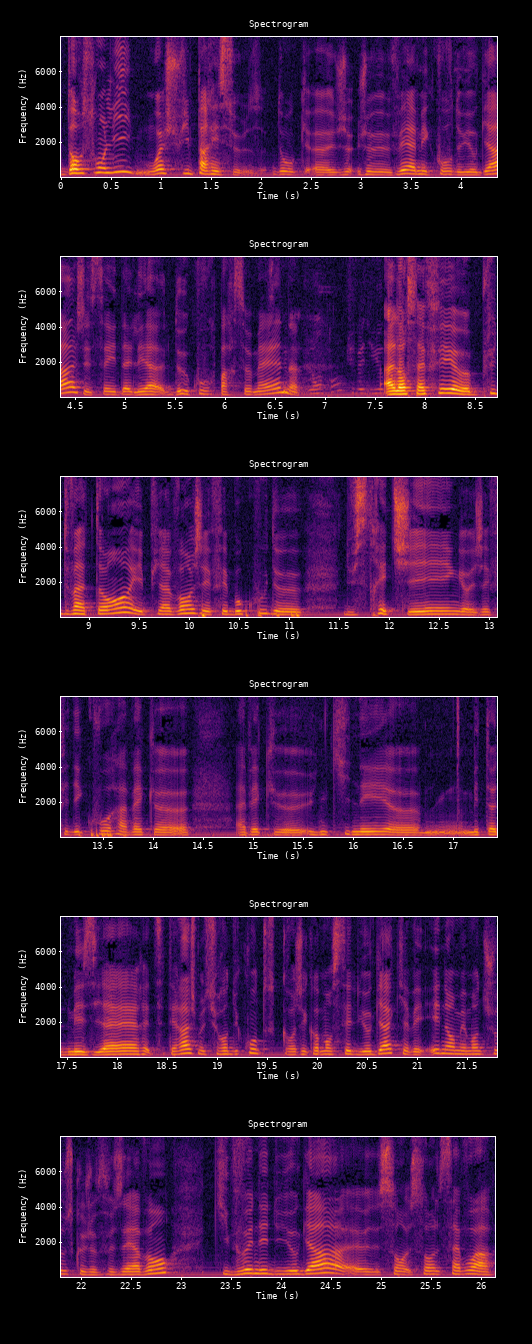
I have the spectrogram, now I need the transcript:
Dans son lit, moi je suis paresseuse. Donc je, vais à mes cours de yoga, j'essaye d'aller à deux cours par semaine. Alors ça fait plus de 20 ans et puis avant j'ai fait beaucoup de, du stretching, j'ai fait des cours avec avec euh, une kiné, euh, méthode Mézières, etc. Je me suis rendu compte quand j'ai commencé le yoga qu'il y avait énormément de choses que je faisais avant qui venaient du yoga euh, sans, le savoir.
